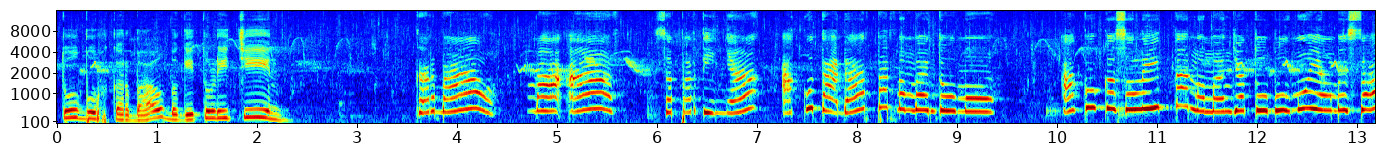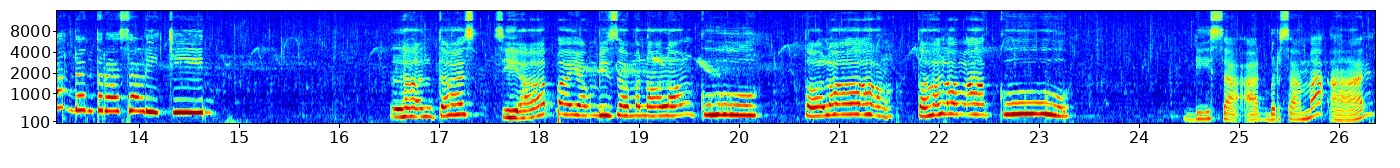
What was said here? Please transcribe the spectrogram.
tubuh kerbau begitu licin. Kerbau, maaf, sepertinya Aku tak dapat membantumu. Aku kesulitan memanjat tubuhmu yang besar dan terasa licin. Lantas, siapa yang bisa menolongku? Tolong, tolong aku. Di saat bersamaan,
